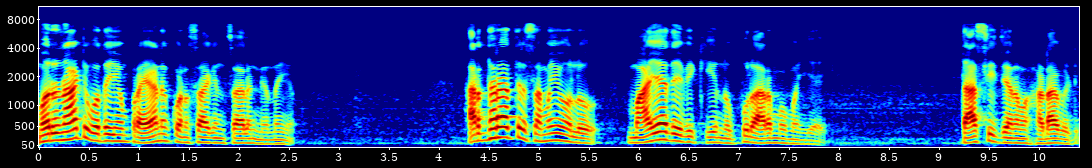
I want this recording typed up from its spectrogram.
మరునాటి ఉదయం ప్రయాణం కొనసాగించాలని నిర్ణయం. అర్ధరాత్రి సమయంలో మాయాదేవికి నొప్పులు ఆరంభమయ్యాయి. దాసీ జనం హడావిడి.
